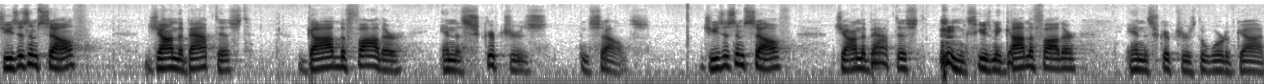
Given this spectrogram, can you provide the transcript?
Jesus himself, John the Baptist, God the Father, and the scriptures themselves. Jesus himself, John the Baptist, excuse me, God the Father, and the scriptures, the Word of God.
